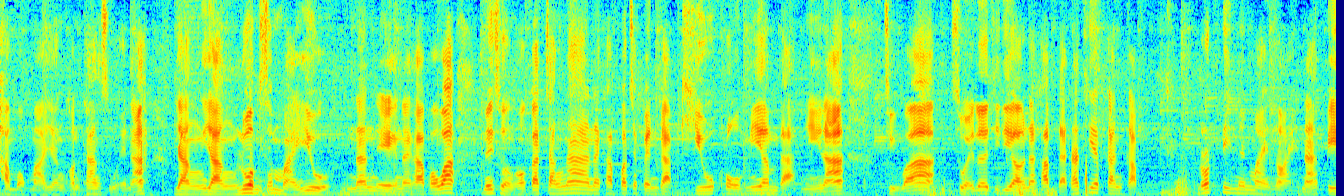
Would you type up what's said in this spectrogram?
ทำออกมายังค่อนข้างสวยนะ ยังยังร่วมสมัยอยู่นั่นเองนะครับ เพราะว่าในส่วนของกระจังหน้านะครับก็จะเป็นแบบคิ้วโครเมียมแบบนี้นะถือว่าสวยเลยทีเดียวนะครับ แต่ถ้าเทียบกันกับรถปีใหม่ๆหน่อยนะ ปี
